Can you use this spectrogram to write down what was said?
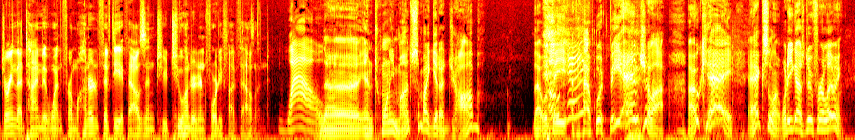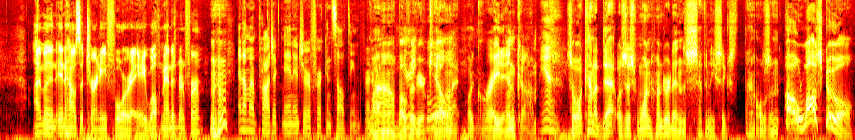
During that time, it went from 158,000 to 245,000. Wow. Uh, in 20 months, somebody get a job? That would be Okay. that would be Angela. Okay, excellent. What do you guys do for a living? I'm an in-house attorney for a wealth management firm. And I'm a project manager for a consulting firm. Wow, both Very of you are cool. killing it. What great income, Man. So, what kind of debt was this? One hundred and seventy-six thousand. Oh, law school.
